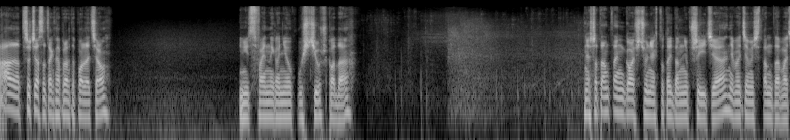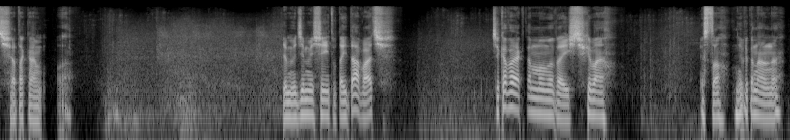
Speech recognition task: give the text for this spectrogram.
Ale na trzy tak naprawdę poleciał. I nic fajnego nie upuścił, szkoda. Jeszcze tamten gościu niech tutaj do mnie przyjdzie. Nie będziemy się tam dawać atakiem. Nie będziemy się jej tutaj dawać. Ciekawe jak tam mamy wejść. Chyba jest to niewykonalne.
